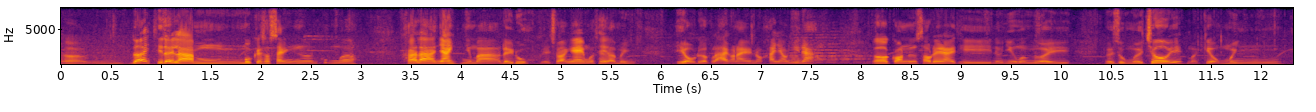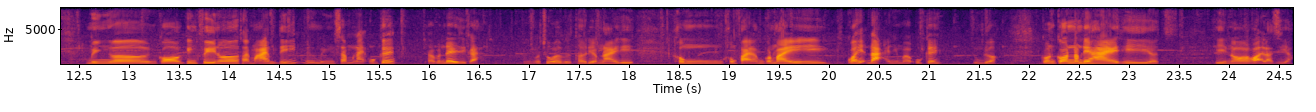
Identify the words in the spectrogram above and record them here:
Ờ, đấy thì đấy là một cái so sánh cũng ờ, khá là nhanh nhưng mà đầy đủ để cho anh em có thể là mình hiểu được là hai con này nó khác nhau như nào. Ờ, con 6D này thì nếu như mà người người dùng mới chơi ấy mà kiểu mình mình uh, có kinh phí nó thoải mái một tí mình sắm lại ok chả vấn đề gì cả. Nói chung là thời điểm này thì không không phải là một con máy quá hiện đại nhưng mà ok dùng được. Còn con 5D2 này thì thì nó gọi là gì à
